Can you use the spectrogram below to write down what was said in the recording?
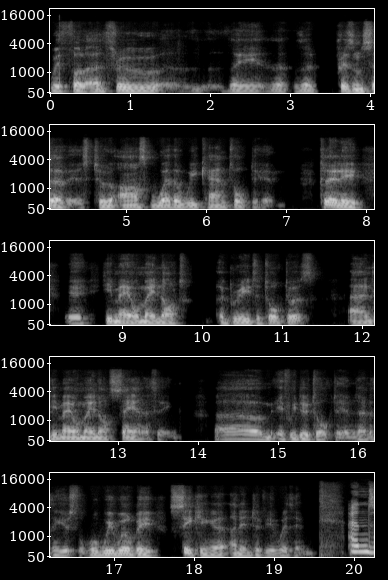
with Fuller through the the, the prison service to ask whether we can talk to him. Clearly, eh, he may or may not agree to talk to us, and he may or may not say anything. Um, if we do talk to him, is anything useful. Well, we will be seeking a, an interview with him. And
